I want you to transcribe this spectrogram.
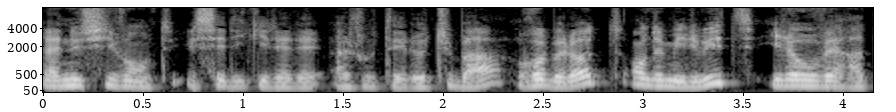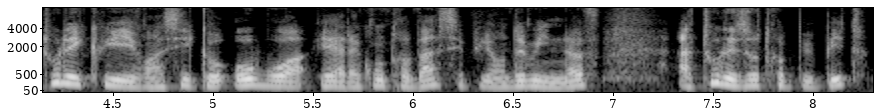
L'année suivante, il s'est dit qu'il allait ajouter le tuba, rebelote. En 2008, il a ouvert à tous les cuivres ainsi qu'au hautbois et à la contrebasse. Et puis en 2009, à tous les autres pupitres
